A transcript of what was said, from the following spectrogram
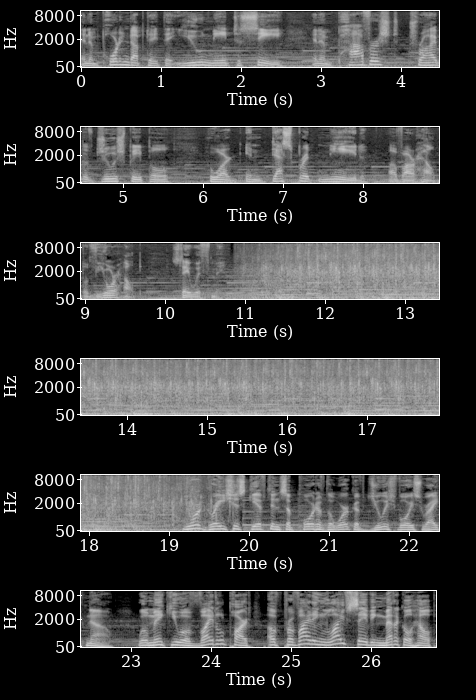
an important update that you need to see an impoverished tribe of Jewish people who are in desperate need of our help, of your help. Stay with me. Your gracious gift in support of the work of Jewish Voice right now will make you a vital part of providing life saving medical help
